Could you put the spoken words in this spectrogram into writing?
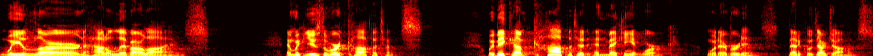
we learn how to live our lives. And we can use the word competence. We become competent in making it work, whatever it is. That includes our jobs,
